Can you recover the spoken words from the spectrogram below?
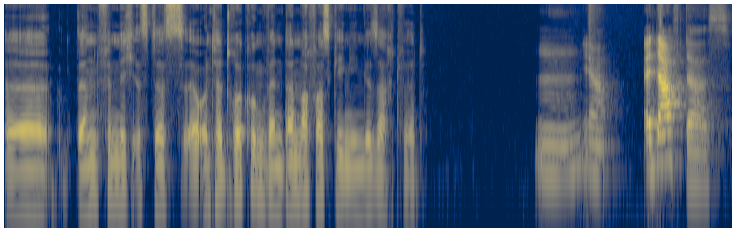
äh, dann finde ich, ist das äh, Unterdrückung, wenn dann noch was gegen ihn gesagt wird. Ja. Er darf das.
